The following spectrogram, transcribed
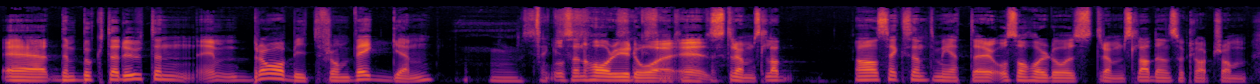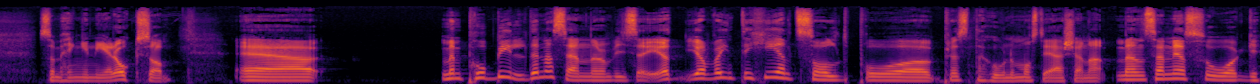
Eh, den buktade ut en, en bra bit från väggen. Mm, sex- och sen har du ju då eh, strömsladd. Ja, 6 centimeter och så har du då strömsladden såklart som, som hänger ner också. Eh, men på bilderna sen när de visar, jag, jag var inte helt såld på presentationen måste jag erkänna, men sen när jag såg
